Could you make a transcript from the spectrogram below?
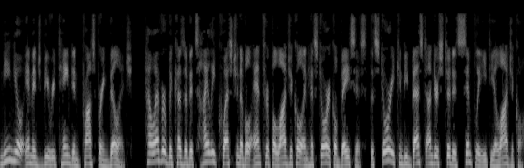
Niño image be retained in prospering village. However because of its highly questionable anthropological and historical basis, the story can be best understood as simply etiological.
